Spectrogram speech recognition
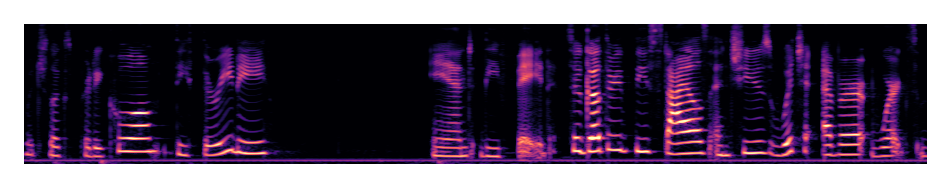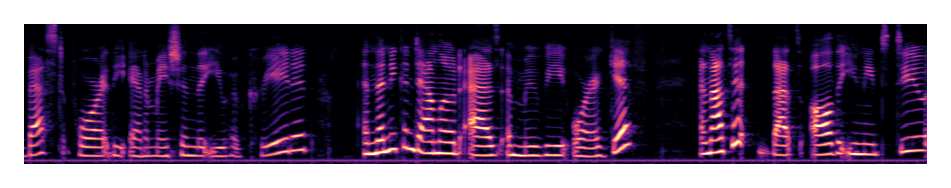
which looks pretty cool, the 3D, and the fade. So go through these styles and choose whichever works best for the animation that you have created. And then you can download as a movie or a GIF and that's it. That's all that you need to do.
